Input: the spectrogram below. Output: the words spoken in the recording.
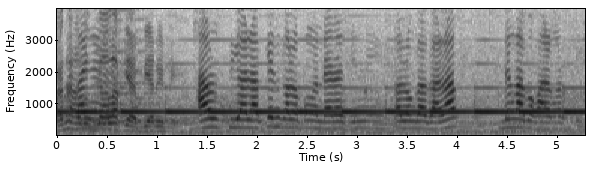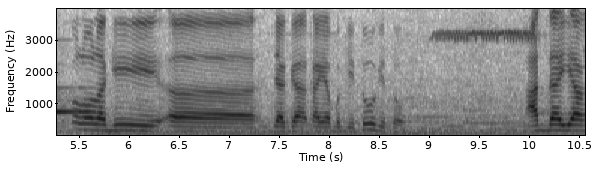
Karena harus Makanya- galak ya biar ini. Harus digalakin kalau pengendara sini. Kalau nggak galak, dia nggak bakal ngerti. Kalau lagi eh, jaga kayak begitu gitu, ada yang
